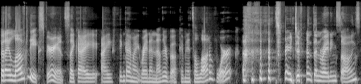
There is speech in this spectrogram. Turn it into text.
But i loved the experience. Like i i think i might write another book. I mean it's a lot of work. It's very different than writing songs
